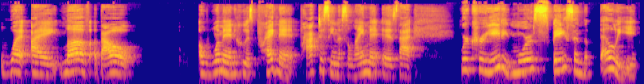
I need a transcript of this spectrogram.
what I love about a woman who is pregnant practicing this alignment is that we're creating more space in the belly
